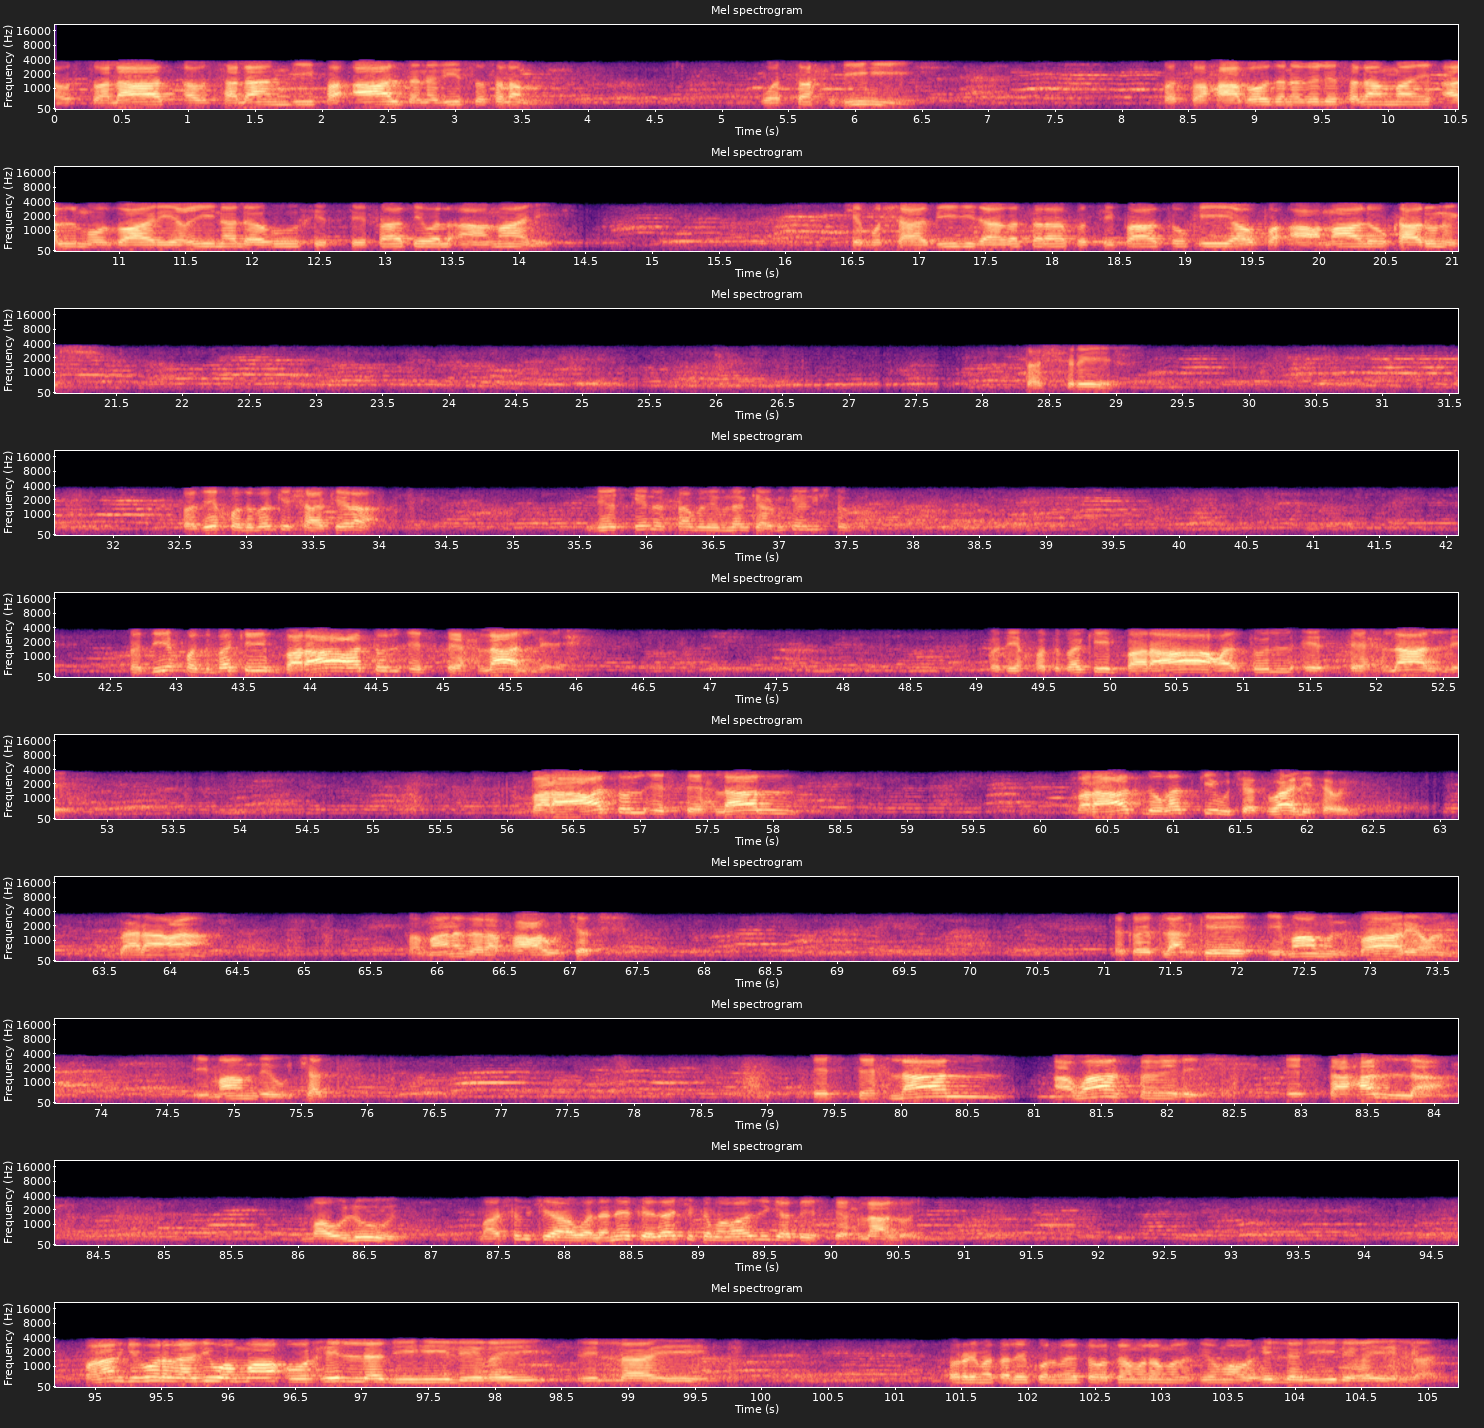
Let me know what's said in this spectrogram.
او صلات او سلام دی په آل د نبی صلی الله علیه وسلم وصحبه فصحابه د نبی صلی الله علیه وسلم المضارعين له في الصفات والاعمال چې مشابه دي داغه سره په صفاتو کې او په اعمالو کارونو کې تشریح په دې خطبه کې شاکرا نه کېنه صاحب دې بلا کې اډو کې نشته کو په دې خطبه کې براعت الاستحلال له په دې خطبه کې براعت الاستحلال له براعت الاستحلال براعت لغت کې اوچتوالی ته وایي براعا په معنا د رفع اوچت لکه پلان کې امام بارع امام دی اوچت استحلال اواز ته ویل شي استحل مولود ماشوم چې اولنې پیدا شي کوم اواز یې ته استحلال وایي قرآن کې ګوره راځي و ما اوحل به لغیر الله حرمت علیکم المیت و دم لمن ما اوحل به لغیر الله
